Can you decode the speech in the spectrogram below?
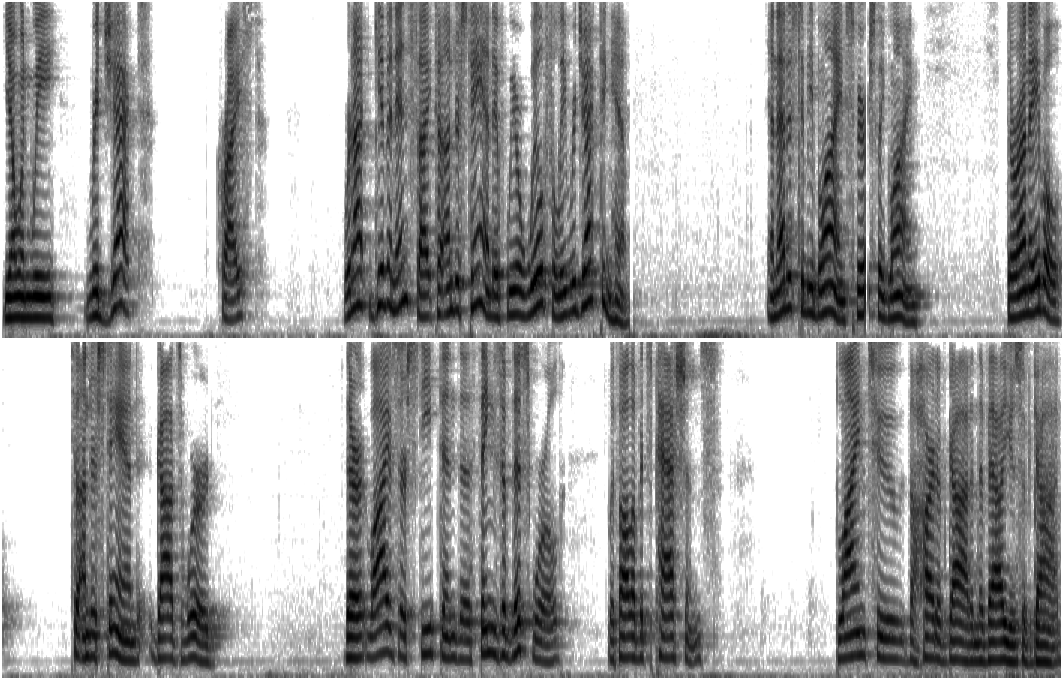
You know, when we reject Christ, we're not given insight to understand if we are willfully rejecting him. And that is to be blind, spiritually blind. They're unable to understand God's word. Their lives are steeped in the things of this world with all of its passions, blind to the heart of God and the values of God.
